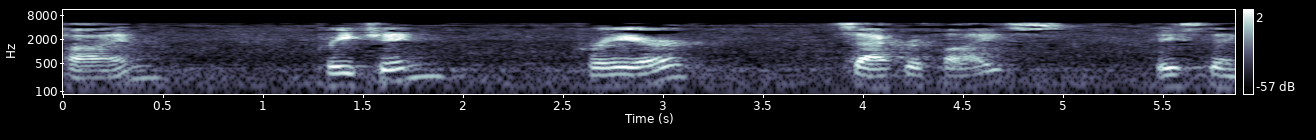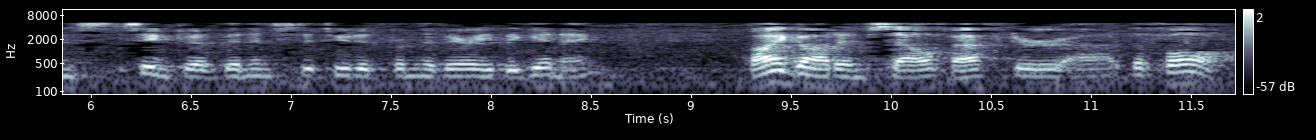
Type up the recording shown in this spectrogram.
time preaching, prayer, sacrifice. These things seem to have been instituted from the very beginning by God Himself after uh, the fall.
